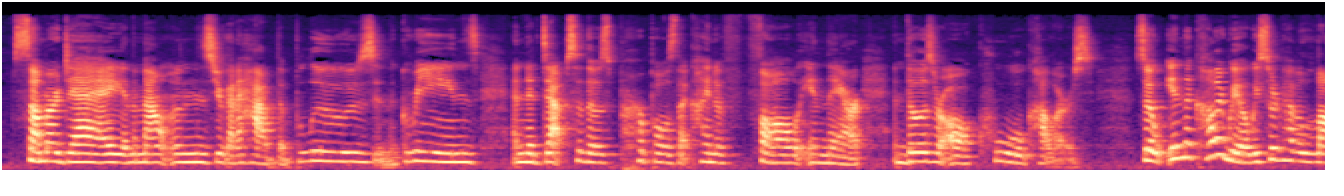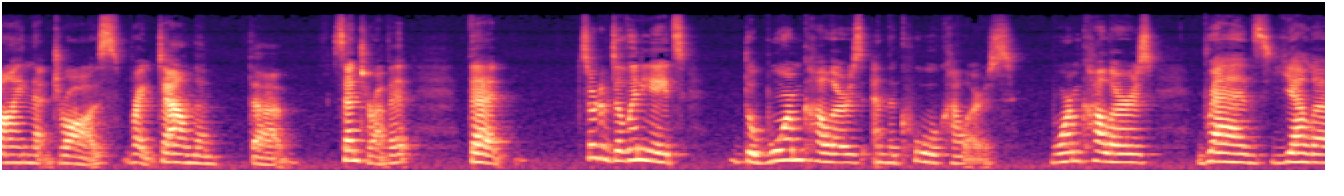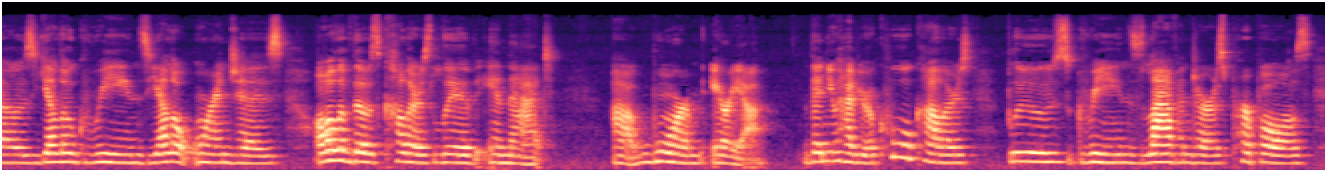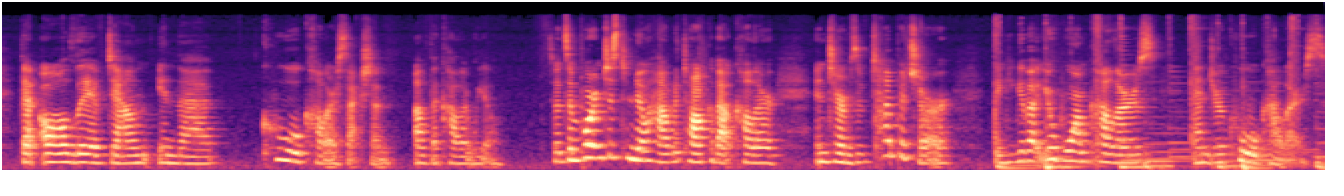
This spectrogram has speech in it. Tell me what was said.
summer day in the mountains. You're gonna have the blues and the greens and the depths of those purples that kind of fall in there. And those are all cool colors. So in the color wheel, we sort of have a line that draws right down the, the center of it that sort of delineates the warm colors and the cool colors. Warm colors, reds, yellows, yellow greens, yellow oranges, all of those colors live in that uh, warm area. Then you have your cool colors, blues, greens, lavenders, purples, that all live down in the cool color section of the color wheel. So it's important just to know how to talk about color in terms of temperature, thinking about your warm colors and your cool colors.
